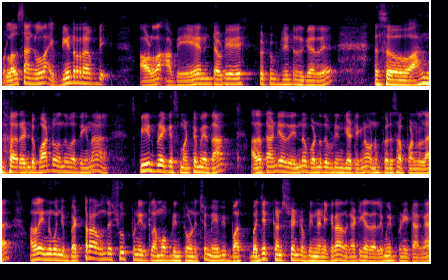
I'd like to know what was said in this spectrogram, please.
ஒரு லவ் சாங்கெல்லாம் இப்படின்ற அப்படி. அவ்வளோதான் அப்படியே நின்று அப்படியே இப்படின்ட்டு இருக்காரு. ஸோ அந்த ரெண்டு பாட்டும் வந்து பார்த்திங்கன்னா ஸ்பீட் பிரேக்கர்ஸ் மட்டுமே தான். அதை தாண்டி அது என்ன பண்ணுது அப்படின்னு கேட்டிங்கன்னா ஒன்றும் பெருசாக பண்ணல. அதெல்லாம் இன்னும் கொஞ்சம் பெட்டராக வந்து ஷூட் பண்ணியிருக்கலாமோ அப்படின்னு தோணுச்சு. மேபி பஸ் பட்ஜெட் கன்ஸ்டன்ட் அப்படின்னு நினைக்கிறேன். அதுங்காட்டி அதை லிமிட் பண்ணிட்டாங்க.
